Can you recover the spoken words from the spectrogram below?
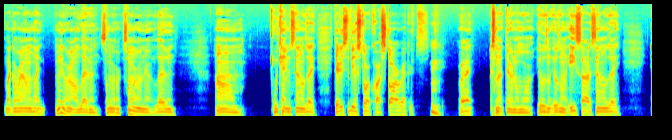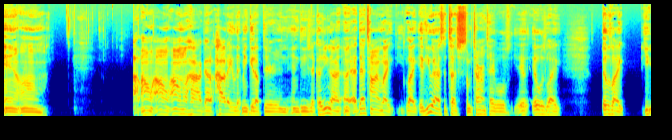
like around like maybe around eleven, somewhere somewhere around there, eleven. Um, we came to San Jose. There used to be a store called Star Records, Hmm. right? It's not there no more. It was it was on the east side of San Jose, and um, I, don't I don't I don't know how I got how they let me get up there and, and DJ because you got uh, at that time like like if you asked to touch some turntables, it, it was like it was like you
